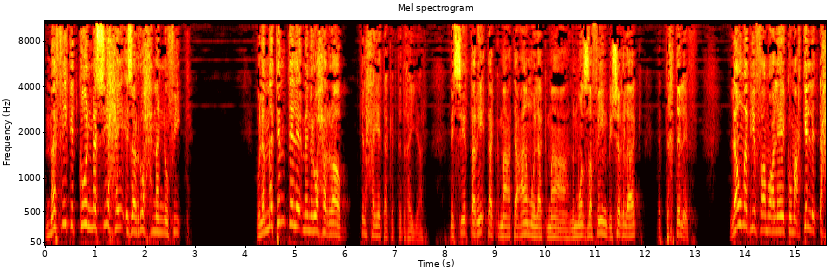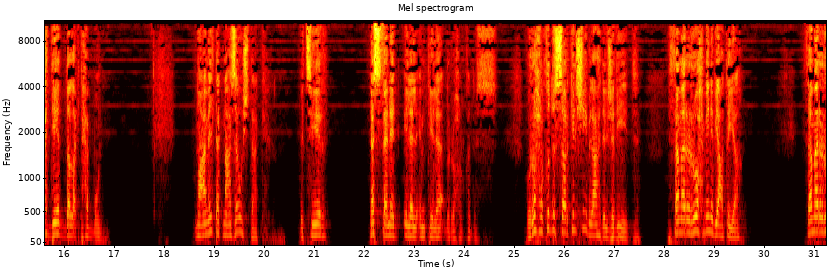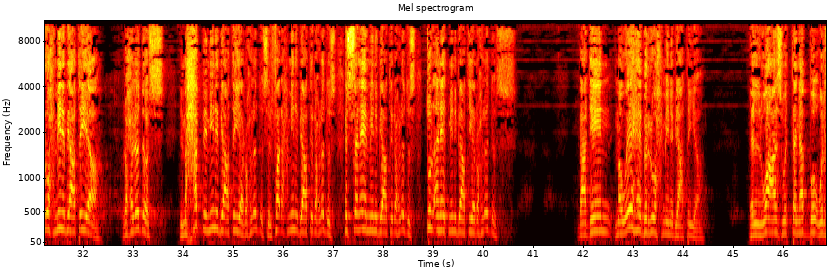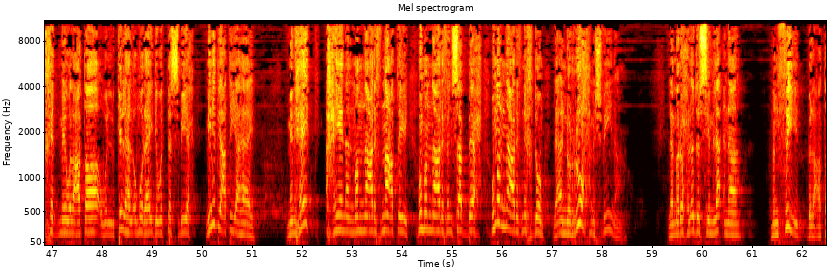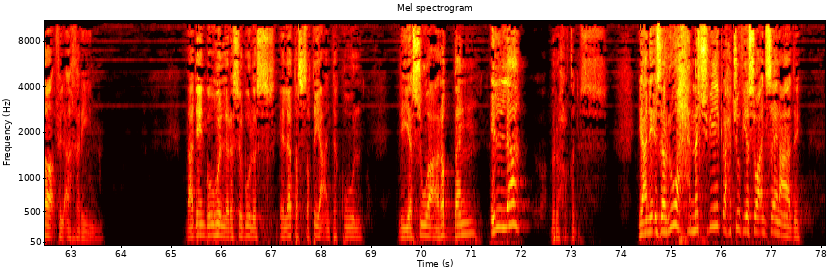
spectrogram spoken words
ما فيك تكون مسيحي إذا الروح منه فيك. ولما تمتلئ من روح الرب كل حياتك بتتغير. بصير طريقتك مع تعاملك مع الموظفين بشغلك بتختلف. لو ما بيفهموا عليك ومع كل التحديات ضلك تحبهم. معاملتك مع زوجتك بتصير تستند إلى الامتلاء بالروح القدس. والروح القدس صار كل شيء بالعهد الجديد. ثمر الروح مين بيعطيها؟ ثمر الروح مين بيعطيها؟ روح القدس. المحبة مين بيعطيها؟ روح القدس. الفرح مين بيعطي روح القدس؟ السلام مين بيعطي روح القدس؟ أنات مين بيعطيها؟ روح القدس. بعدين مواهب الروح مين بيعطيها؟ الوعظ والتنبؤ والخدمة والعطاء وكل هالأمور هيدي والتسبيح. مين بيعطيها هاي؟ من هيك أحيانا ما بنعرف نعطي وما بنعرف نسبح وما بنعرف نخدم لأنه الروح مش فينا. لما روح القدس يملأنا منفيض بالعطاء في الآخرين. بعدين بقول لرسول بولس لا تستطيع أن تقول ليسوع ربا إلا بالروح القدس. يعني إذا الروح مش فيك رح تشوف يسوع إنسان عادي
